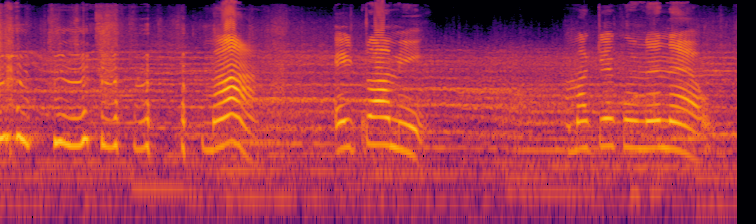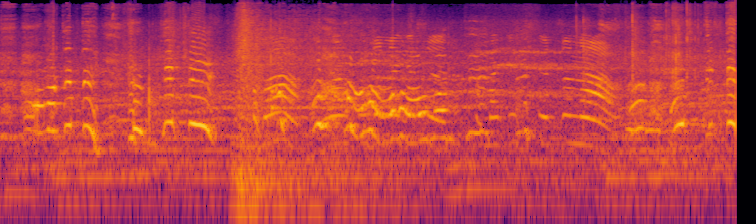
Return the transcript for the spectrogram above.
দীপ্তি। মা এই তো আমি। আমাকে কোলে নাও। আমার দীপ্তি দীপ্তি। মা আমার দীপ্তি। দীপ্তি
